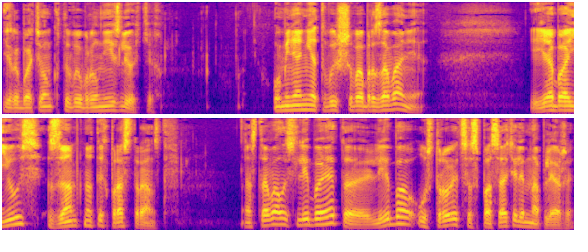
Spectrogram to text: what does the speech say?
И работенку ты выбрал не из легких. У меня нет высшего образования, и я боюсь замкнутых пространств. Оставалось либо это, либо устроиться спасателем на пляже.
